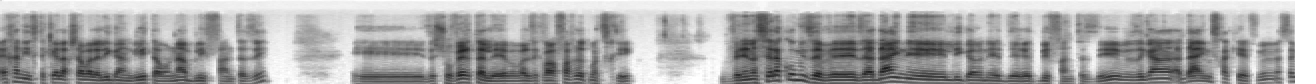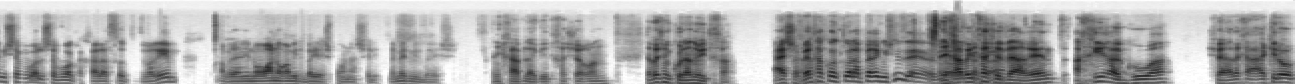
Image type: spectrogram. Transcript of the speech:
איך אני אסתכל עכשיו על הליגה האנגלית העונה בלי פנטזי, אה, זה שובר את הלב, אבל זה כבר הפך להיות מצחיק, וננסה לקום מזה, וזה עדיין אה, ליגה נהדרת בלי פנטזי, וזה גם עדיין משחק כיף, וננסה משבוע לשבוע ככה לעשות דברים, אבל אני נורא נורא מתבייש בעונה שלי, באמת מתבייש. אני חייב להגיד לך שרון, דבר ראשון כולנו איתך. היה שווה לחכות כל הפרק בשביל זה? אני חייב להגיד לך שזה הרנט הכי רגוע שהיה לך, כאילו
